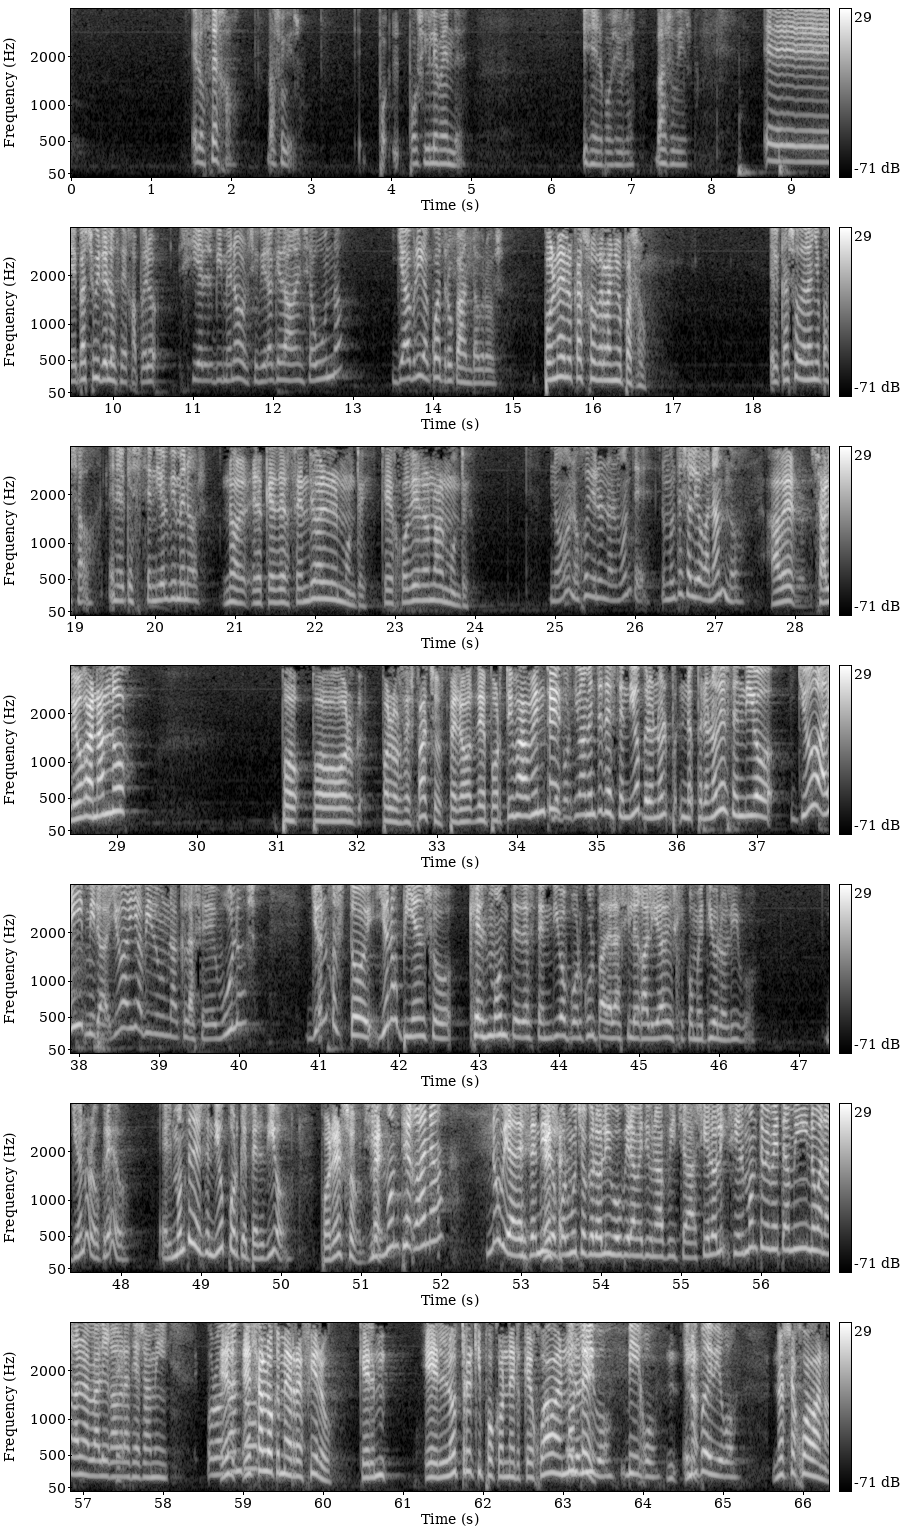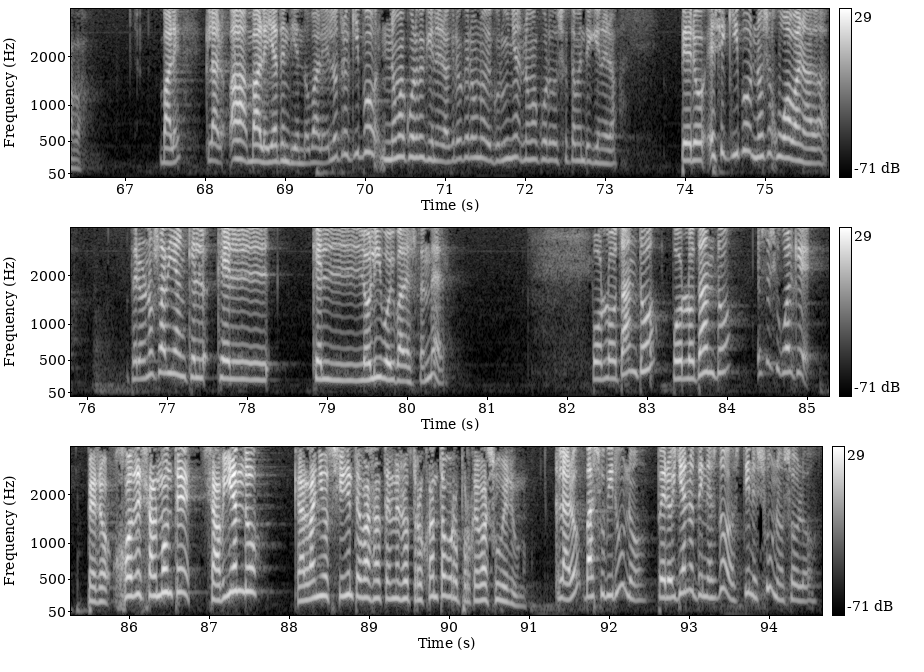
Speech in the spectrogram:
El Oceja va a subir. Po- posiblemente. Y sin el posible. Va a subir. Eh, va a subir el Oceja, pero si el bimenor se hubiera quedado en segunda, ya habría cuatro cántabros. Pone el caso del año pasado. El caso del año pasado, en el que se extendió el bimenor. No, el que descendió el monte, que jodieron al monte. No, no jodieron al monte. El monte salió ganando. A ver, salió ganando por, por, por los despachos, pero deportivamente. Deportivamente descendió, pero no, no- pero no descendió. Yo ahí, mira, yo ahí ha habido una clase de bulos. Yo no estoy, yo no pienso que el monte descendió por culpa de las ilegalidades que cometió el olivo. Yo no lo creo. El monte descendió porque perdió. por eso. Si me- el monte gana, no hubiera descendido Esa- por mucho que el olivo hubiera metido una ficha. Si el, oli- si el monte me mete a mí, no van a ganar la liga gracias a mí. Por lo es, tanto, es a lo que me refiero. Que el, el otro equipo con el que jugaba el el monte olivo, Vigo, No. equipo de Vigo. no se jugaba nada. Vale, claro. Ah, vale, ya te entiendo. Vale, el otro equipo, no me acuerdo quién era, creo que era uno de Coruña, no me acuerdo exactamente quién era. Pero ese equipo no se jugaba nada. Pero no sabían que el, que el, que el Olivo iba a descender. Por lo tanto, por lo tanto, eso es igual que... Pero jodes al monte sabiendo que al año siguiente vas a tener otro cántabro porque va a subir uno. Claro, va a subir uno, pero ya no tienes dos, tienes uno solo.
